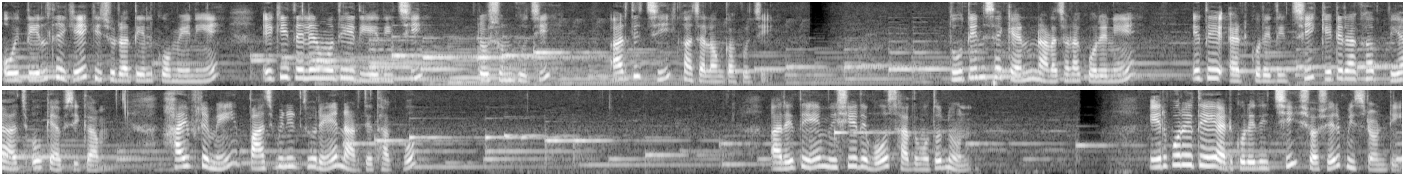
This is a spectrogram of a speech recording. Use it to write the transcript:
ওই তেল থেকে কিছুটা তেল কমিয়ে নিয়ে একই তেলের মধ্যে দিয়ে দিচ্ছি রসুন কুচি আর দিচ্ছি কাঁচা লঙ্কা কুচি। দু তিন সেকেন্ড নাড়াচাড়া করে নিয়ে এতে অ্যাড করে দিচ্ছি কেটে রাখা পেঁয়াজ ও ক্যাপসিকাম হাই ফ্লেমে পাঁচ মিনিট ধরে নাড়তে থাকব। আর এতে মিশিয়ে দেব স্বাদ মতো নুন। এরপর এতে অ্যাড করে দিচ্ছি সসের মিশ্রণটি।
